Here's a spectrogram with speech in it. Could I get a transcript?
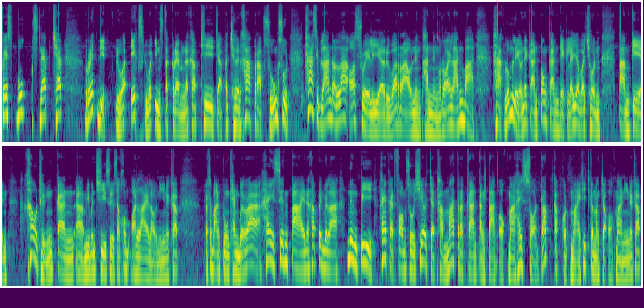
Facebook Snapchat Reddit หรือว่า X หรือว่า Instagram นะครับที่จะเผชิญค่าปรับสูงสุด 50 ล้านดอลลาร์ออสเตรเลีย หรือว่าราว 1,100 ล้านบาท หากล้มเหลวในการป้องกันเด็กและเยาวชนตามเกณฑ์เข้าถึงการมีบัญชีสื่อสังคมออนไลน์เหล่านี้นะครับ รัฐบาลกรุงแคนเบอร์ราให้เส้นตายนะครับเป็นเวลา 1 ปีให้แพลตฟอร์มโซเชียลจะทำมาตรการต่างๆ ออกมาให้สอดรับกับกฎหมายที่กำลังจะออกมานี้นะครับ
